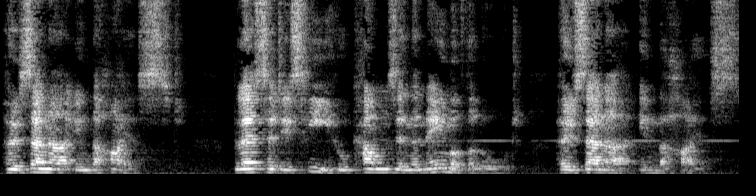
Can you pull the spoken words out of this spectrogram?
Hosanna in the highest. Blessed is he who comes in the name of the Lord. Hosanna in the highest.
